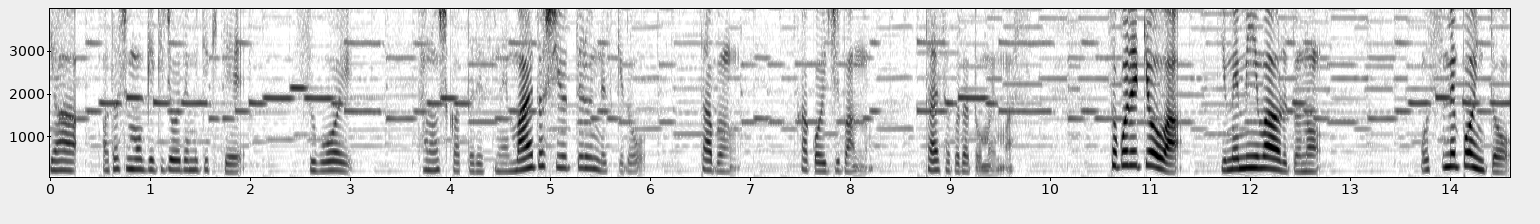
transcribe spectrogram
いや私も劇場で見てきてすごい楽しかったですね。毎年言ってるんですけど多分過去一番の対策だと思います。そこで今日は夢ミーワールドのおすすめポイントを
